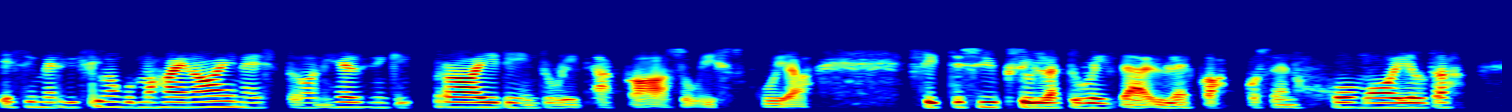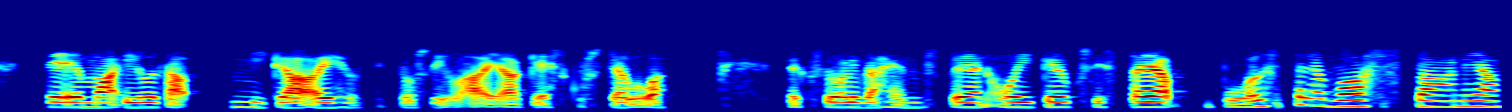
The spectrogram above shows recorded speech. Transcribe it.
esimerkiksi silloin, kun mä hain aineistoon, niin Helsinki Prideen tuli tämä kaasuisku ja sitten syksyllä tuli tämä Yle Kakkosen homoilta teemailta, mikä aiheutti tosi laajaa keskustelua seksuaalivähemmistöjen oikeuksista ja puolesta ja vastaan. Ja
